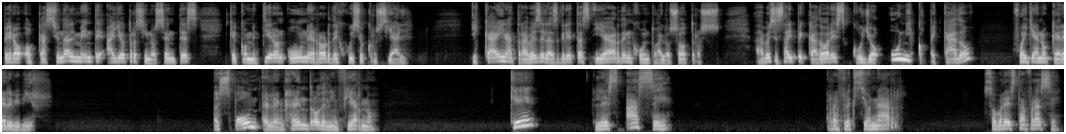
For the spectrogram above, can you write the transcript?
Pero ocasionalmente hay otros inocentes que cometieron un error de juicio crucial y caen a través de las grietas y arden junto a los otros. A veces hay pecadores cuyo único pecado fue ya no querer vivir. Spawn, el engendro del infierno. ¿Qué les hace reflexionar sobre esta frase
